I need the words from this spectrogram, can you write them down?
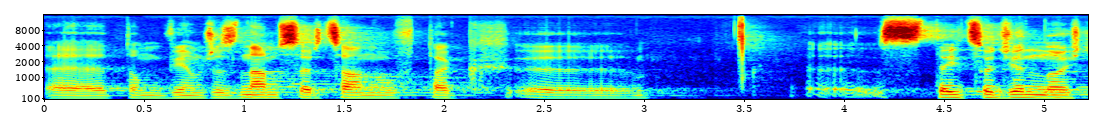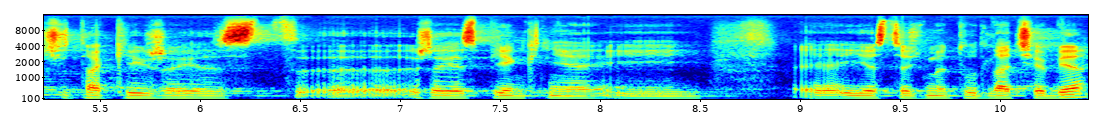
e, to mówiłem, że znam sercanów tak z tej codzienności takiej, że jest, że jest pięknie i jesteśmy tu dla Ciebie,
